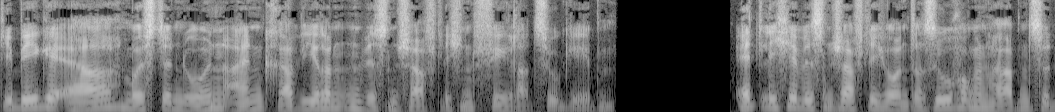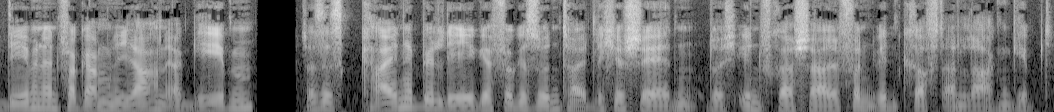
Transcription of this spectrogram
Die BGR musste nun einen gravierenden wissenschaftlichen Fehler zugeben. Etliche wissenschaftliche Untersuchungen haben zudem in den vergangenen Jahren ergeben, dass es keine Belege für gesundheitliche Schäden durch Infraschall von Windkraftanlagen gibt.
